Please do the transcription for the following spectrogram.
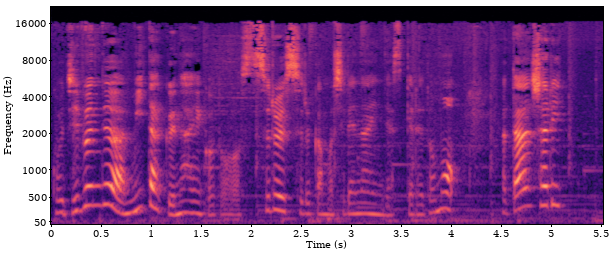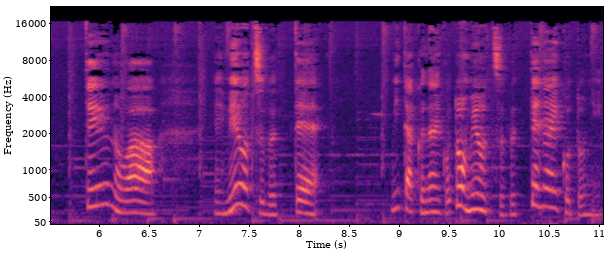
こう自分では見たくないことをスルーするかもしれないんですけれども断捨離っていうのは目をつぶって見たくないことを目をつぶってないことに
